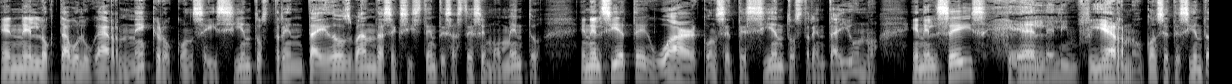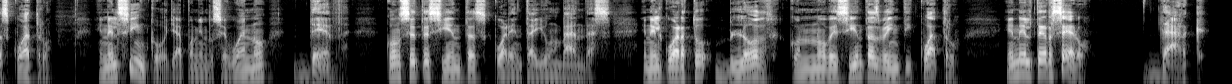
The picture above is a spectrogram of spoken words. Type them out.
En el octavo lugar, Necro, con 632 bandas existentes hasta ese momento. En el 7, War, con 731. En el 6, Hell, el infierno, con 704. En el 5, ya poniéndose bueno, Dead, con 741 bandas. En el cuarto, Blood, con 924. En el tercero, Dark,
